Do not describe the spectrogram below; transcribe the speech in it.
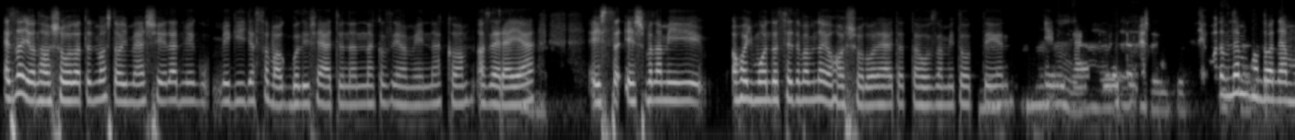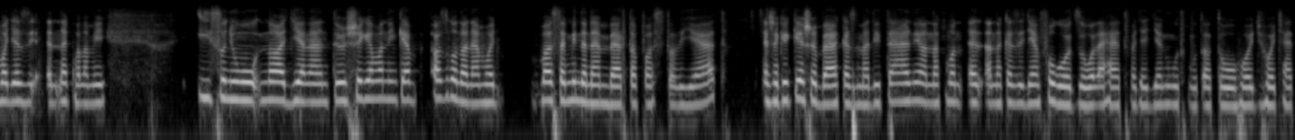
Ez nagyon hasonló, tehát most, ahogy meséled, még, még így a szavakból is eltűn ennek az élménynek a, az ereje, mm. és, és valami ahogy mondod, szerintem nagyon hasonló lehetett ahhoz, amit ott én, mm-hmm. én mondom, nem gondolnám, hogy ez, ennek valami iszonyú nagy jelentősége van, inkább azt gondolnám, hogy valószínűleg minden ember tapasztal ilyet, és aki később elkezd meditálni, annak, annak ez egy ilyen fogódzó lehet, vagy egy ilyen útmutató, hogy, hogy hát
